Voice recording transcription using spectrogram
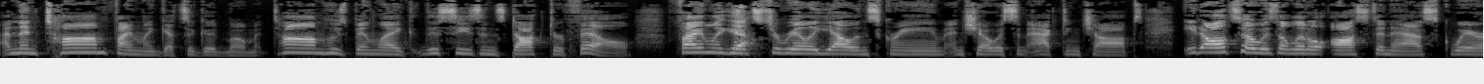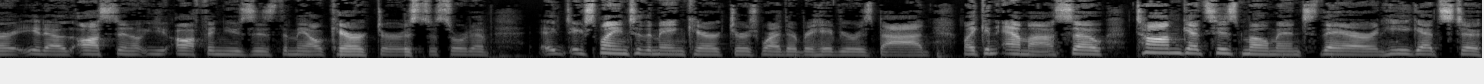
and then Tom finally gets a good moment. Tom, who's been like this season's Dr. Phil, finally gets to really yell and scream and show us some acting chops. It also is a little Austen esque, where, you know, Austen often uses the male characters to sort of explain to the main characters why their behavior is bad, like in Emma. So Tom gets his moment there and he gets to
